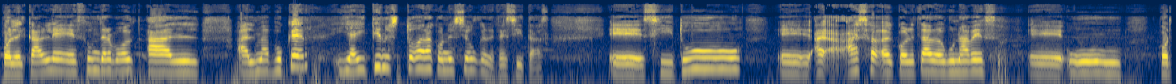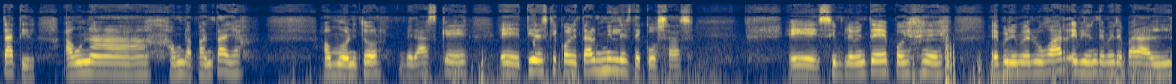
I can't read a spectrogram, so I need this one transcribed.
por el cable Thunderbolt al, al MacBook Air y ahí tienes toda la conexión que necesitas. Eh, si tú eh, has conectado alguna vez eh, un portátil a una, a una pantalla, a un monitor, verás que tienes que conectar miles de cosas. simplemente, pues, en primer lugar, evidentemente para el,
